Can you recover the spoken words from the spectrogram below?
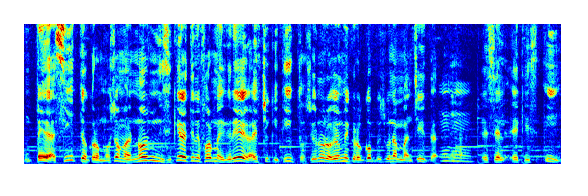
un pedacito de cromosoma. No, ni siquiera tiene forma Y, es chiquitito. Si uno lo ve en microscopio es una manchita. Es el XY.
